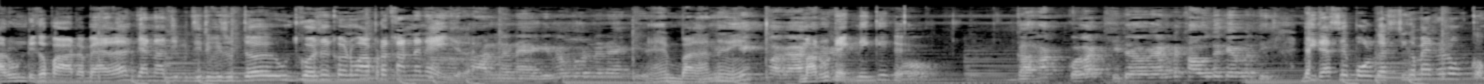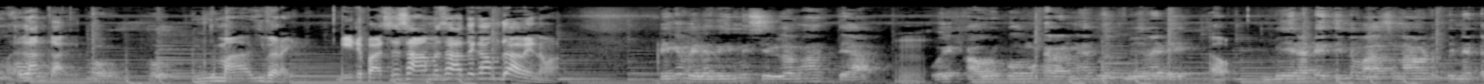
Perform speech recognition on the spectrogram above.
අරුන්ටික පාට බෑල ජන අධිපතිට විරුද්ධ උද්ඝෝෂ කරන අපට කන්න නෑ කියලා. බලන්නේ මරු ටෙක්නික් එක. ගහක් කොලක් හිටවගන්න කවුද කැමති? ඩිටස්සේ පොල් ගස්ටික මැට ඔක්කොම ලංකාව. ඉවරයි. ඊට පස්සේ සාමසාධක හමුදා වෙනවා ඒක වෙලදන්න සිල්ල මහත්තයා. ඔය කවරු කොහොම කරන්න හැදුවත් මේ වැඩේ. මේ රට තින්න වාසනාවට පිනට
